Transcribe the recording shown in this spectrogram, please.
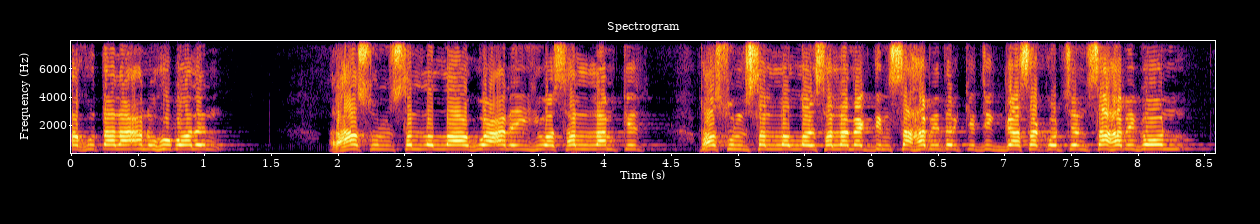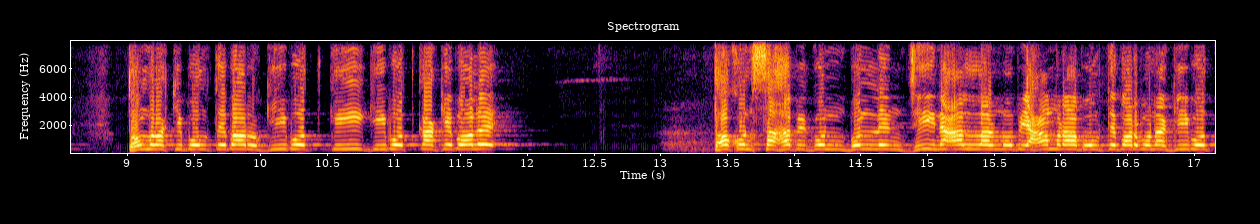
আল্লাহু আনহু বলেন, রাসূল সাল্লাল্লাহু আলাইহি ওয়াসাল্লামকে, রাসূল আলাইহি সাল্লাম একদিন সাহাবীদেরকে জিজ্ঞাসা করছেন, সাহাবীগণ, তোমরা কি বলতে পারো গীবত কি? গীবত কাকে বলে? তখন সাহাবীগণ বললেন, জি না, আল্লাহর নবী, আমরা বলতে পারব না গিবত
